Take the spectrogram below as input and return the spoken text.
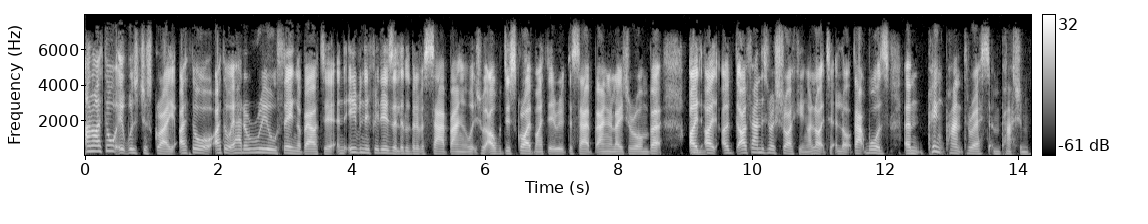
and I thought it was just great. I thought I thought it had a real thing about it, and even if it is a little bit of a sad banger, which I will describe my theory of the sad banger later on, but I mm. I, I I found this very striking. I liked it a lot. That was um Pink Pantheress and Passion.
